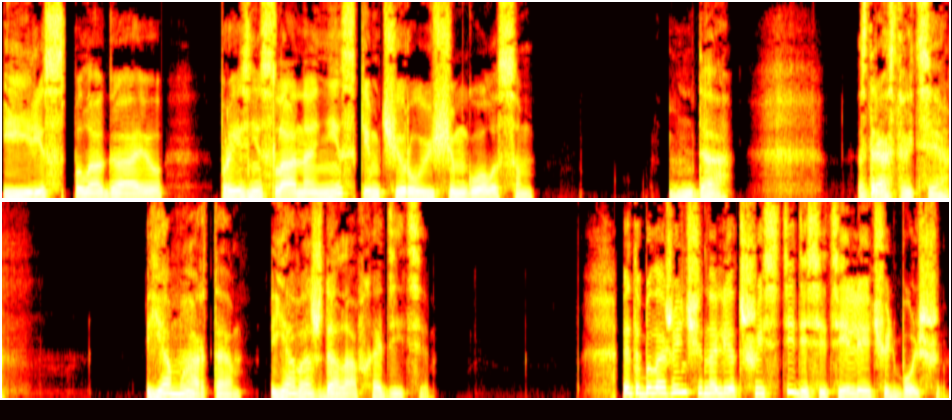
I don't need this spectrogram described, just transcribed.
«Ирис, полагаю», — произнесла она низким, чарующим голосом. «Да. Здравствуйте. Я Марта. Я вас ждала. Входите». Это была женщина лет шестидесяти или чуть больше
